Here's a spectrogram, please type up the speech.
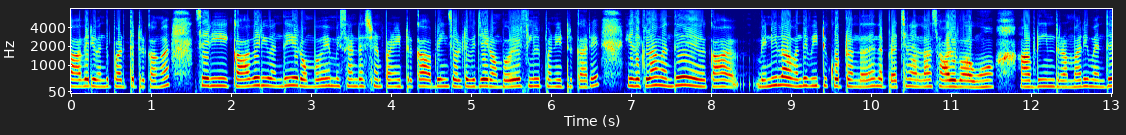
காவேரி வந்து படுத்துட்ருக்காங்க சரி காவேரி வந்து ரொம்பவே மிஸ் அண்டர்ஸ்டாண்ட் பண்ணிகிட்ருக்கா அப்படின்னு சொல்லிட்டு விஜய் ரொம்பவே ஃபீல் பண்ணிகிட்ருக்காரு இதுக்கெலாம் வந்து கா வெண்ணிலா வந்து வீட்டுக்கு கூப்பிட்டு வந்தால் தான் இந்த பிரச்சனைலாம் சால்வ் ஆகும் அப்படின்ற மாதிரி வந்து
